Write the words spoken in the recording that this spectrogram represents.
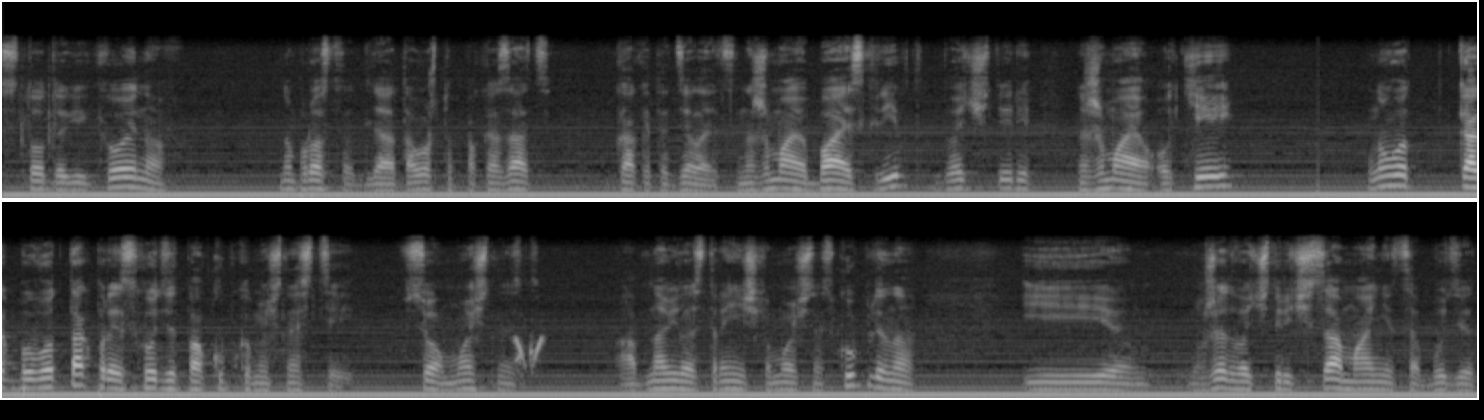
100 Dogecoin'ов, ну просто для того, чтобы показать, как это делается. Нажимаю Buy Script 24, нажимаю ОК. Ну вот, как бы вот так происходит покупка мощностей. Все, мощность, обновилась страничка, мощность куплена. И уже 24 часа майниться будет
